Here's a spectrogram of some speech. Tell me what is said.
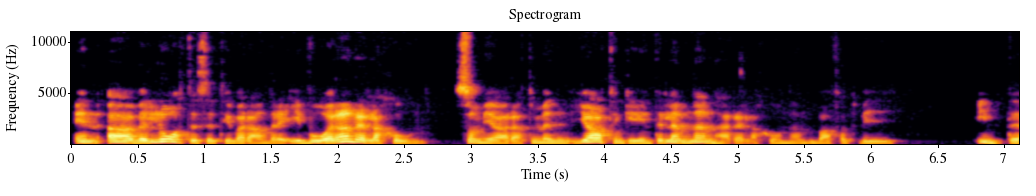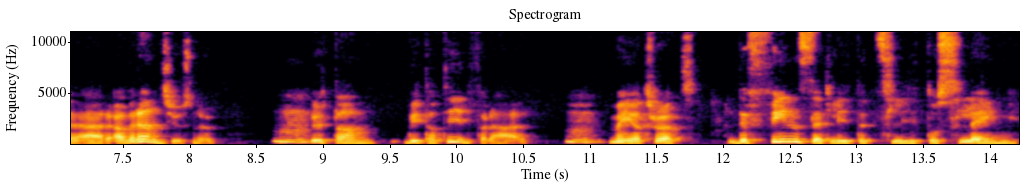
en överlåtelse till varandra i våran relation som gör att men jag tänker inte lämna den här relationen bara för att vi inte är överens just nu. Mm. Utan vi tar tid för det här. Mm. Men jag tror att det finns ett litet slit och släng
